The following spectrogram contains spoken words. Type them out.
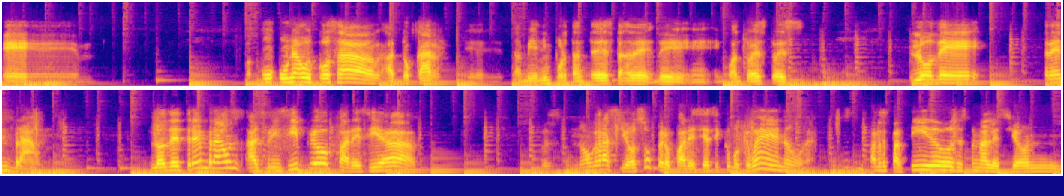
Eh, una cosa a tocar eh, también importante esta de, de, en cuanto a esto es lo de Trent Brown. Lo de Trent Brown al principio parecía no gracioso, pero parecía así como que, bueno, un par de partidos, es una lesión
